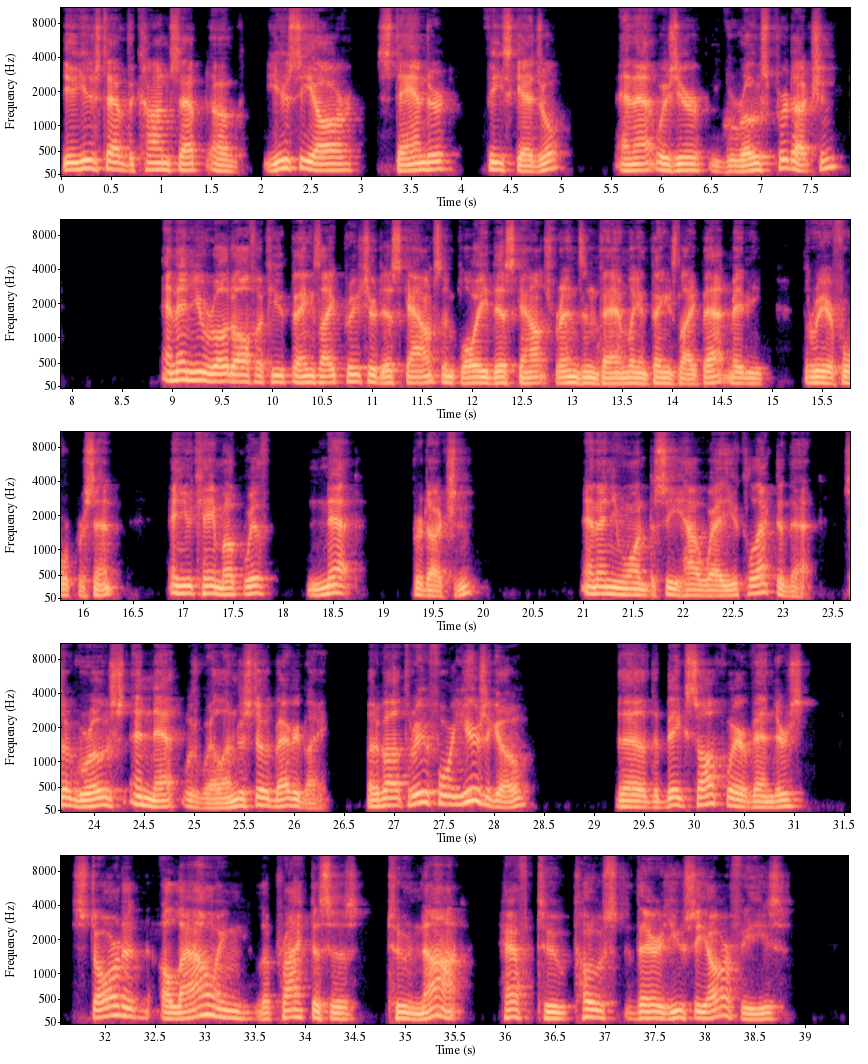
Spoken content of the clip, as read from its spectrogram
you used to have the concept of UCR standard fee schedule, and that was your gross production. And then you wrote off a few things like preacher discounts, employee discounts, friends and family, and things like that, maybe three or 4%. And you came up with net production. And then you wanted to see how well you collected that. So gross and net was well understood by everybody. But about three or four years ago, the, the big software vendors started allowing the practices to not have to post their UCR fees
